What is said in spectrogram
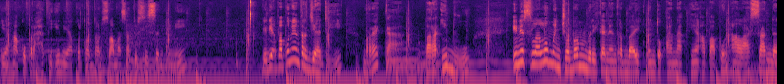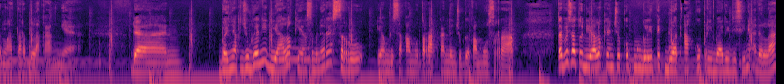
yang aku perhatiin ya aku tonton selama satu season ini. Jadi apa pun yang terjadi mereka para ibu ini selalu mencoba memberikan yang terbaik untuk anaknya apa pun alasan dan latar belakangnya. Dan banyak juga nih dialog yang sebenarnya seru yang bisa kamu terapkan dan juga kamu serap. Tapi satu dialog yang cukup menggelitik buat aku pribadi di sini adalah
